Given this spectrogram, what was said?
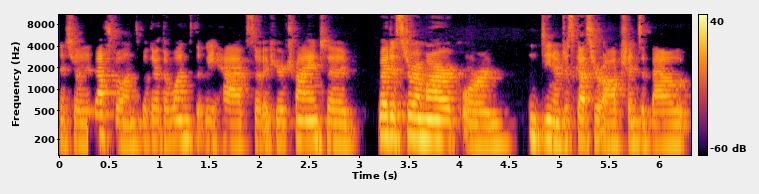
necessarily the best ones, but they're the ones that we have. So if you're trying to register a mark or you know discuss your options about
